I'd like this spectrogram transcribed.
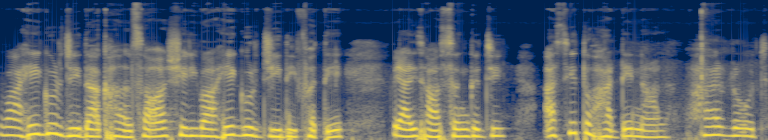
ਵਾਹਿਗੁਰੂ ਜੀ ਦਾ ਖਾਲਸਾ, ਸ੍ਰੀ ਵਾਹਿਗੁਰੂ ਜੀ ਦੀ ਫਤਿਹ। ਪਿਆਰੀ ਸਾਧ ਸੰਗਤ ਜੀ, ਅਸੀਂ ਤੁਹਾਡੇ ਨਾਲ ਹਰ ਰੋਜ਼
